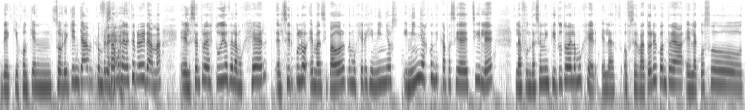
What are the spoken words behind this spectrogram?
de que, con quien, sobre quien ya conversamos Sí. en este programa, el Centro de Estudios de la Mujer, el Círculo Emancipador de Mujeres y Niños y Niñas con Discapacidad de Chile, la Fundación Instituto de la Mujer, el Observatorio contra el Acoso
